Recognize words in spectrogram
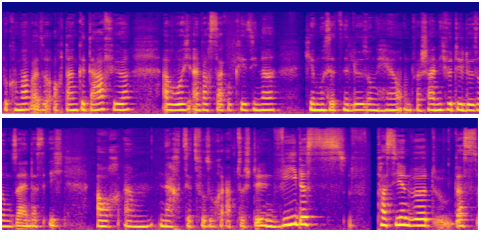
bekommen habe. Also auch danke dafür. Aber wo ich einfach sage, okay, Sina, hier muss jetzt eine Lösung her und wahrscheinlich wird die Lösung sein, dass ich auch ähm, nachts jetzt versuche abzustillen. Wie das passieren wird, das,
